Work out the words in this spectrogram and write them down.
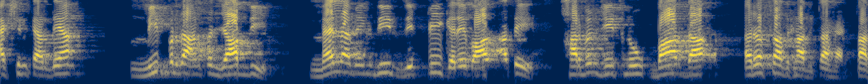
ਐਕਸ਼ਨ ਕਰਦਿਆਂ ਮੀਤ ਪ੍ਰਧਾਨ ਪੰਜਾਬ ਦੀ ਮਹਿਲਾ ਵਿੰਗ ਦੀ ਰਿੰਪੀ ਗਰੇਵਾਲ ਅਤੇ ਹਰਮਨਜੀਤ ਨੂੰ ਬਾਹਰ ਦਾ ਰਸਤਾ ਦਿਖਾ ਦਿੱਤਾ ਹੈ। ਧੰਨਵਾਦ।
